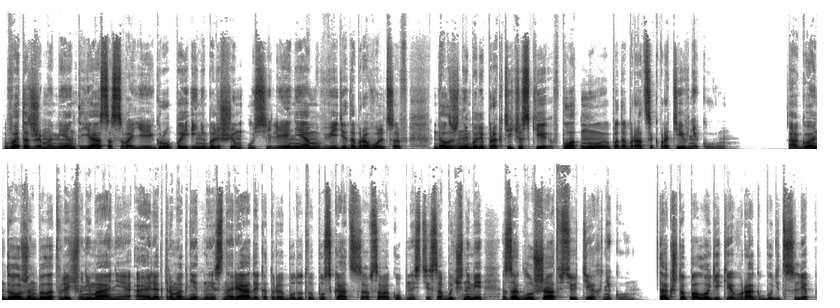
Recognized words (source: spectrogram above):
В этот же момент я со своей группой и небольшим усилением в виде добровольцев должны были практически вплотную подобраться к противнику. Огонь должен был отвлечь внимание, а электромагнитные снаряды, которые будут выпускаться в совокупности с обычными, заглушат всю технику. Так что по логике враг будет слеп.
